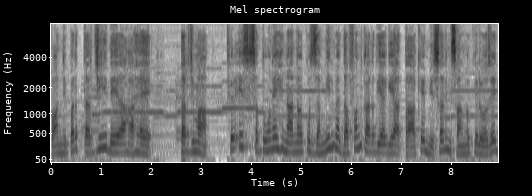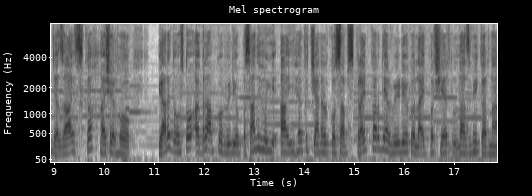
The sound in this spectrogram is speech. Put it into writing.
फानी पर तरजीह दे रहा है। तर्जमा फिर इस सतून हिनानों को ज़मीन में दफन कर दिया गया ताकि मिसर इंसानों के रोज़े जजा इसका हशर हो। प्यारे दोस्तों, अगर आपको वीडियो पसंद हुई, आई है तो चैनल को सब्सक्राइब कर दें और वीडियो को लाइक और शेयर लाजमी करना।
